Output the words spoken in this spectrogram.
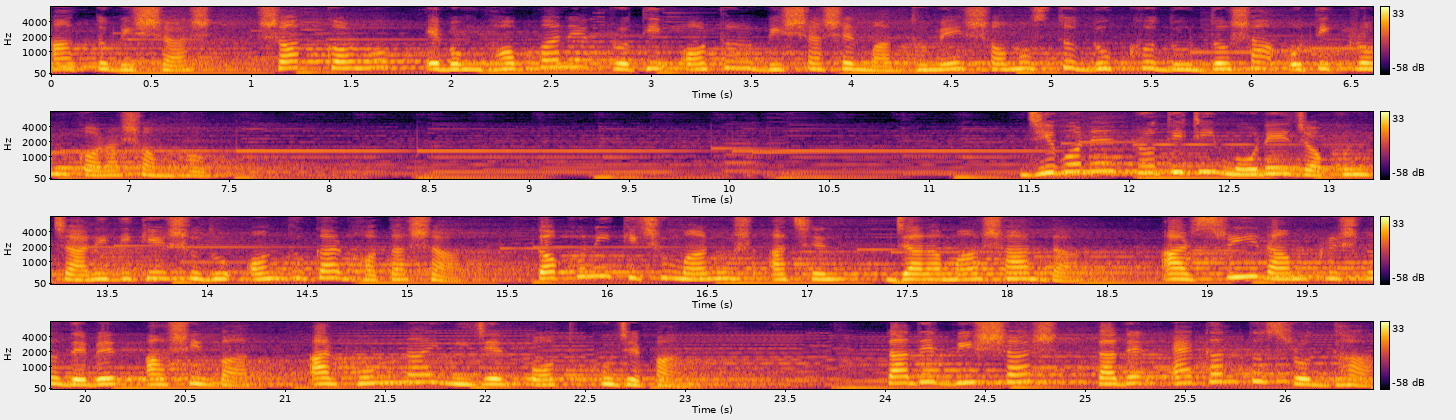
আত্মবিশ্বাস, সৎকর্ম এবং ভগবানের প্রতি অটল বিশ্বাসের মাধ্যমে সমস্ত দুঃখ দুর্দশা অতিক্রম করা সম্ভব? জীবনের প্রতিটি মোড়ে যখন চারিদিকে শুধু অন্ধকার হতাশা, তখনই কিছু মানুষ আছেন যারা মা শারদা আর শ্রী রামকৃষ্ণ দেবের আশীর্বাদ আর করুণায় নিজের পথ খুঁজে পান। তাদের বিশ্বাস, তাদের একান্ত শ্রদ্ধা,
